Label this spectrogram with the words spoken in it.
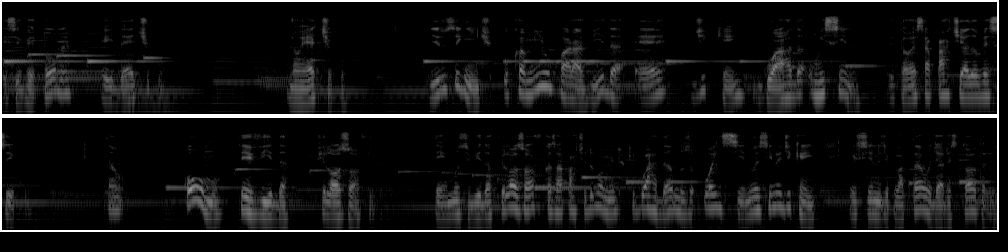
esse vetor, né? Eidético, noético diz o seguinte: o caminho para a vida é de quem guarda o ensino. Então, essa é a parte A do versículo. Então, como ter vida filosófica? Temos vida filosóficas a partir do momento que guardamos o ensino. O ensino de quem? O ensino de Platão, de Aristóteles,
